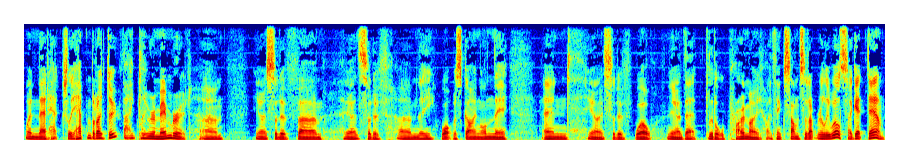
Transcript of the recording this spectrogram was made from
when that actually happened, but I do vaguely remember it. Um, you know, sort of, um, you know, sort of um, the what was going on there, and you know, sort of, well, you know, that little promo I think sums it up really well. So get down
